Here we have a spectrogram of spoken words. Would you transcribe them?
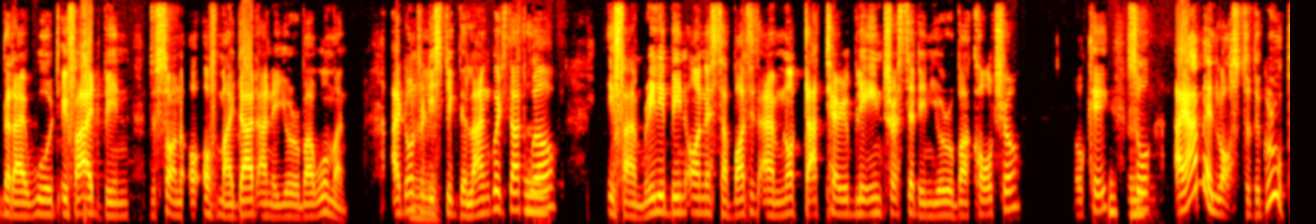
that i would if i'd been the son of my dad and a yoruba woman i don't mm. really speak the language that mm. well if I'm really being honest about it, I'm not that terribly interested in Yoruba culture. Okay. Mm-hmm. So I am a loss to the group,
